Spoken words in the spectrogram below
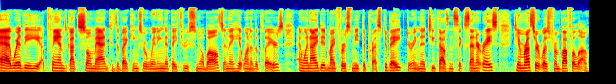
Uh, where the fans got so mad because the Vikings were winning that they threw snowballs and they hit one of the players. And when I did my first Meet the Press debate during the 2006 Senate race, Tim Russert was from Buffalo.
